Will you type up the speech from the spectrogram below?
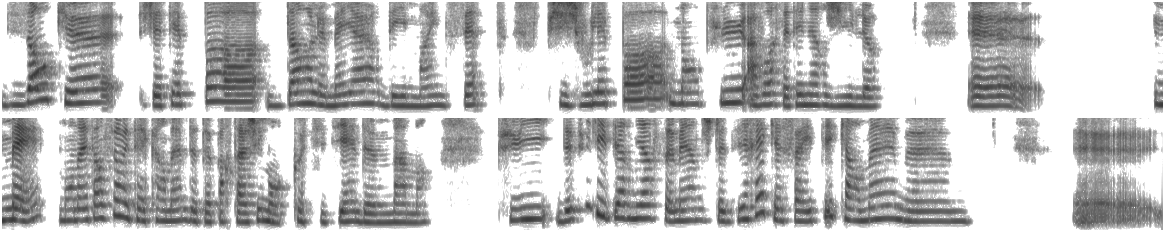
disons que j'étais pas dans le meilleur des mindsets, puis je voulais pas non plus avoir cette énergie-là. Euh, mais mon intention était quand même de te partager mon quotidien de maman. Puis, depuis les dernières semaines, je te dirais que ça a été quand même euh, euh,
